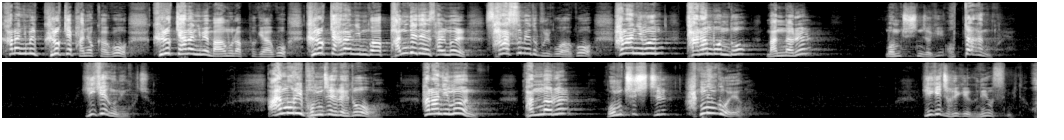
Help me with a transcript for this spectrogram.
하나님을 그렇게 반역하고 그렇게 하나님의 마음을 아프게 하고 그렇게 하나님과 반대된 삶을 살았음에도 불구하고 하나님은 단 한 번도 만나를 멈추신 적이 없다라는 거예요. 이게 은혜인 거죠. 아무리 범죄를 해도 하나님은 만나를 멈추시질 않는 거예요. 이게 저에게 은혜였습니다. 와.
